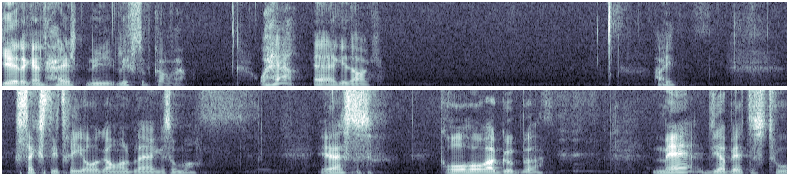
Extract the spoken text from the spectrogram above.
gir deg en helt ny livsoppgave. Og her er jeg i dag. Hei. 63 år gammel ble jeg i sommer. Yes. Gråhåra gubbe med diabetes 2,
